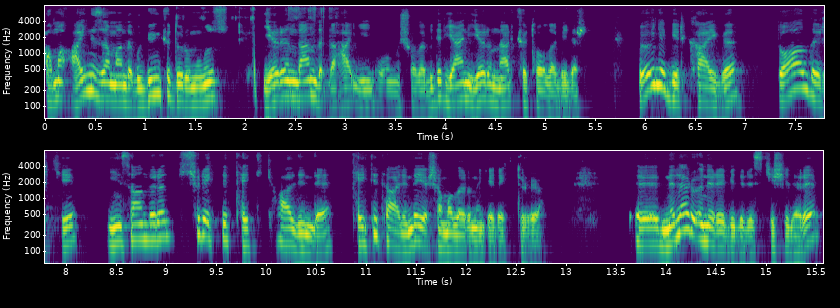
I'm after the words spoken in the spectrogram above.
ama aynı zamanda bugünkü durumumuz yarından da daha iyi olmuş olabilir. Yani yarınlar kötü olabilir. Böyle bir kaygı doğaldır ki insanların sürekli tehdit halinde, tehdit halinde yaşamalarını gerektiriyor. Ee, neler önerebiliriz kişilere?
